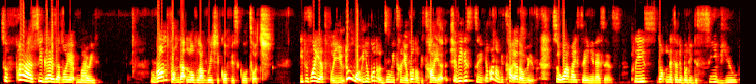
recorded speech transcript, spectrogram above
So far as you guys are not yet married, run from that love language they call physical touch. It is not yet for you. Don't worry, you're gonna do it and you're gonna be tired. Should be this thing, you're gonna be tired of it. So what am I saying in essence? Please don't let anybody deceive you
